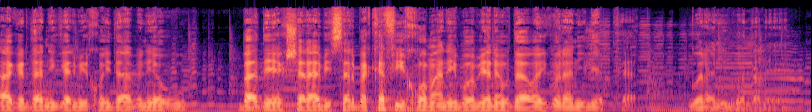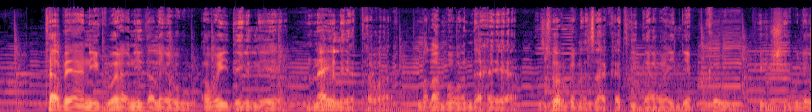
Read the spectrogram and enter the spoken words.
ئاگردانی گەرمی خۆی دابنێ و بادەیەک شەرابی سەر بە کەفی خۆمانەی بۆ بێنە و داوای گۆرانی لێ بکە. گۆرانیت بۆ دەڵێ. تا بەیانی گۆرانی دەڵێ و ئەوەی دەیلێ نایڵێتەوە بەڵام ئەوەندە هەیە زۆر بە نەزاکەتی داوای لێ بکە و پێشی بڵێ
